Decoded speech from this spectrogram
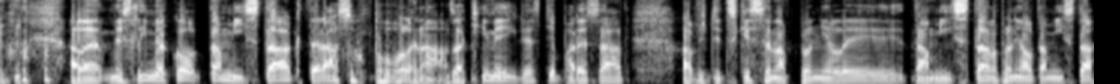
Ale myslím jako ta místa, která jsou povolená. Zatím je jich 250 a vždycky se naplnili ta místa, naplnila ta místa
